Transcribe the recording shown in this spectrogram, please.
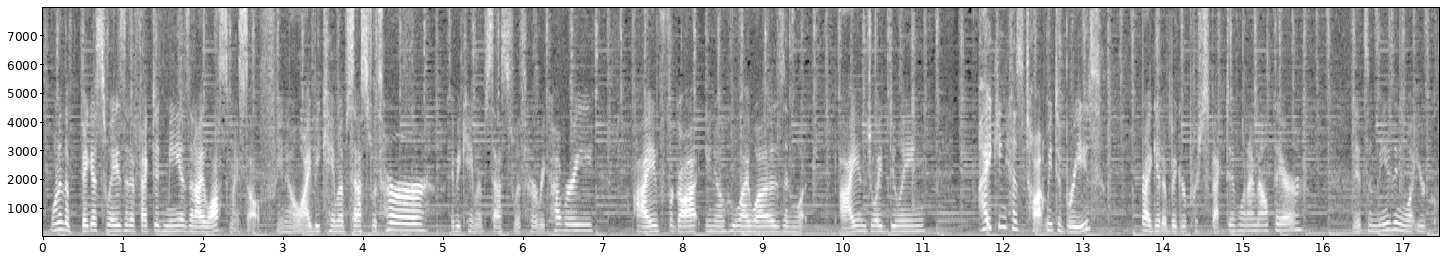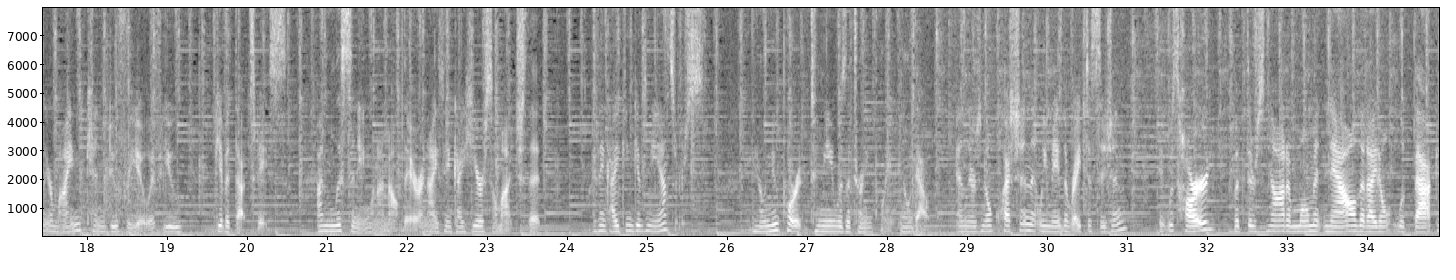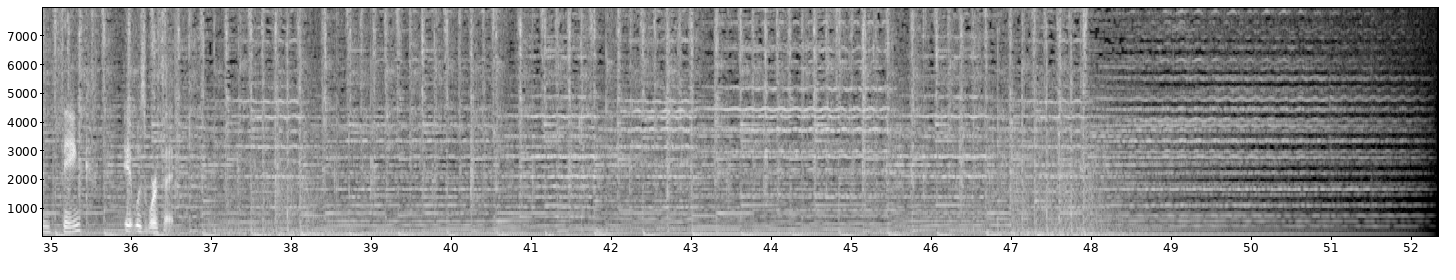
One of the biggest ways it affected me is that I lost myself. You know, I became obsessed with her. I became obsessed with her recovery. I forgot, you know, who I was and what I enjoyed doing. Hiking has taught me to breathe. I get a bigger perspective when I'm out there. It's amazing what your clear mind can do for you if you give it that space. I'm listening when I'm out there and I think I hear so much that I think hiking gives me answers. You know, Newport to me was a turning point, no doubt. And there's no question that we made the right decision. It was hard, but there's not a moment now that I don't look back and think it was worth it.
